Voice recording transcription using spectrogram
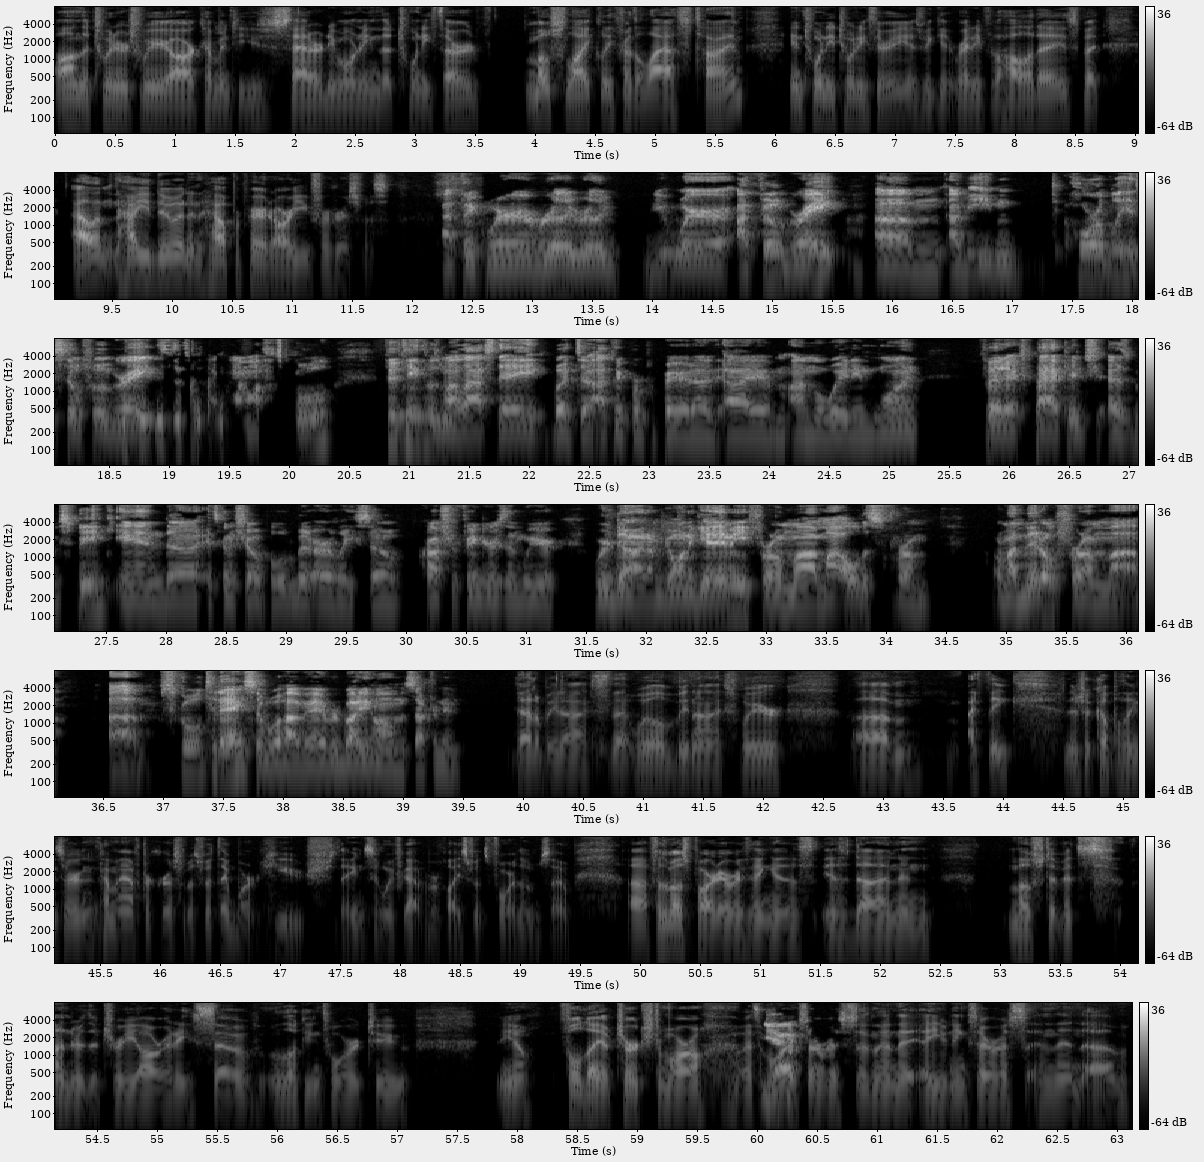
on the Twitters. We are coming to you Saturday morning, the 23rd, most likely for the last time in 2023 as we get ready for the holidays. But Allen, how you doing and how prepared are you for Christmas? I think we're really, really where I feel great. Um, I've eaten horribly and still feel great I'm off of school. Fifteenth was my last day, but uh, I think we're prepared. I, I am I'm awaiting one FedEx package as we speak, and uh, it's going to show up a little bit early. So cross your fingers, and we're we're done. I'm going to get Emmy from uh, my oldest from or my middle from uh, uh, school today, so we'll have everybody home this afternoon. That'll be nice. That will be nice. We're, um, I think there's a couple things that are going to come after Christmas, but they weren't huge things, and we've got replacements for them. So, uh, for the most part, everything is is done, and most of it's under the tree already. So, looking forward to, you know, full day of church tomorrow with a Yeah. morning service and then a evening service, and then um,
